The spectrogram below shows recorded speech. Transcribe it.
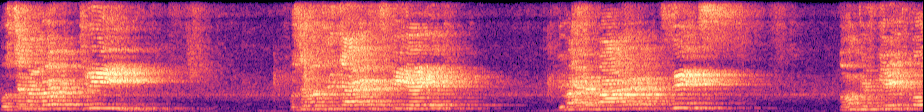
question number three question number three क्या है? Fifty eight divided by six तो हम फिफ्टी एट को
